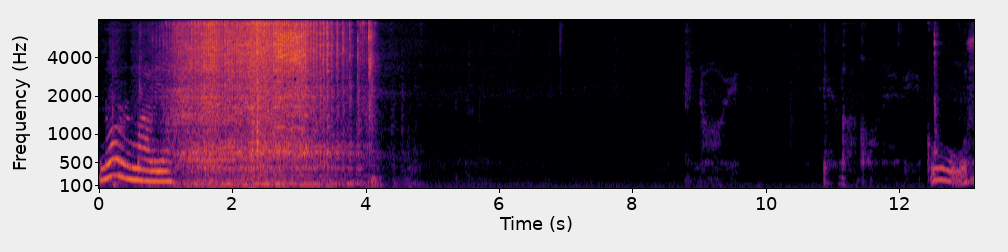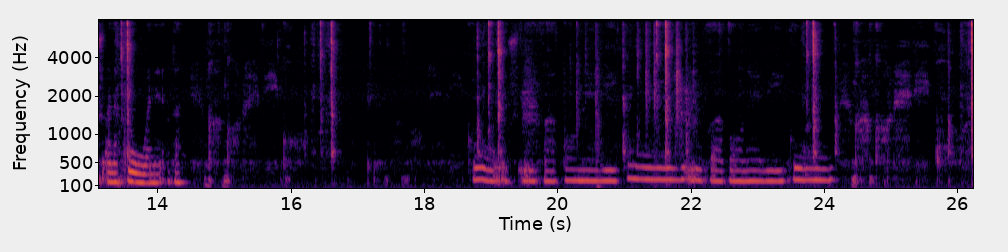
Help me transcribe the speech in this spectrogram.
normaalia. kuusi, aina kuuenen otan kuus, ykakonevi kuus, ykakonevi kuus, ykakonevi kuus,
